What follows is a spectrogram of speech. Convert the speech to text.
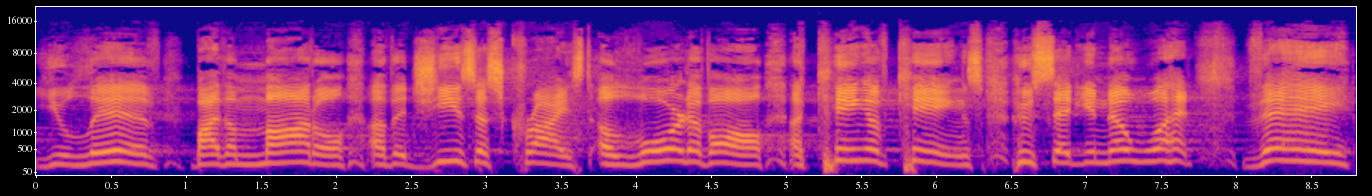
You live by the model of a Jesus Christ, a Lord of all, a King of kings, who said, You know what? They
